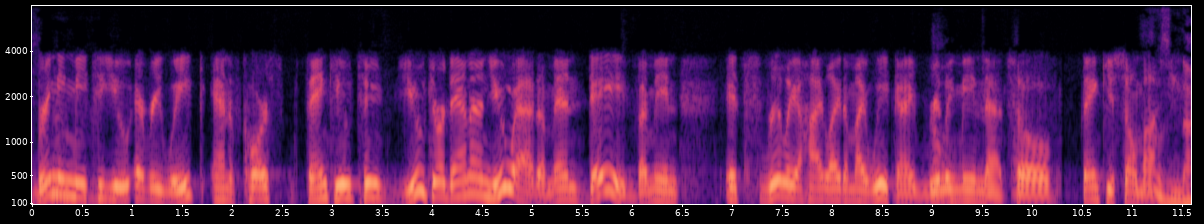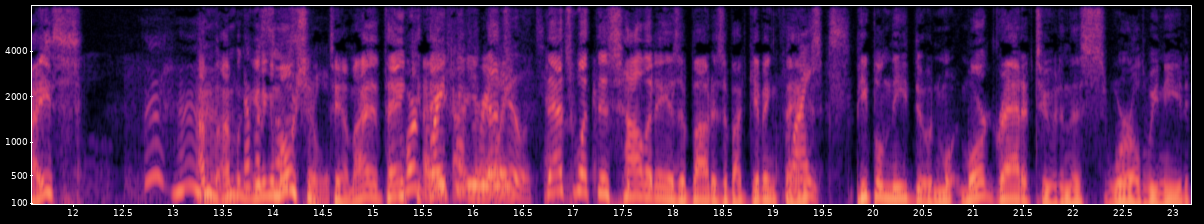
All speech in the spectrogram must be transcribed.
bringing me to you every week. And of course, thank you to you, Jordana, and you, Adam, and Dave. I mean, it's really a highlight of my week. I really oh. mean that. So, thank you so much. That was nice. Mm-hmm. I'm, I'm getting so emotional, sweet. Tim. I thank We're you. grateful thank for really? you. Tim. That's what this holiday is about. Is about giving thanks. Right. People need to more, more, gratitude in this world. We need.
